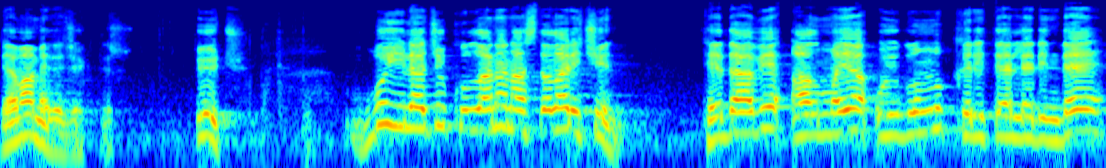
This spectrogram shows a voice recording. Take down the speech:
devam edecektir. 3. Bu ilacı kullanan hastalar için tedavi almaya uygunluk kriterlerinde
